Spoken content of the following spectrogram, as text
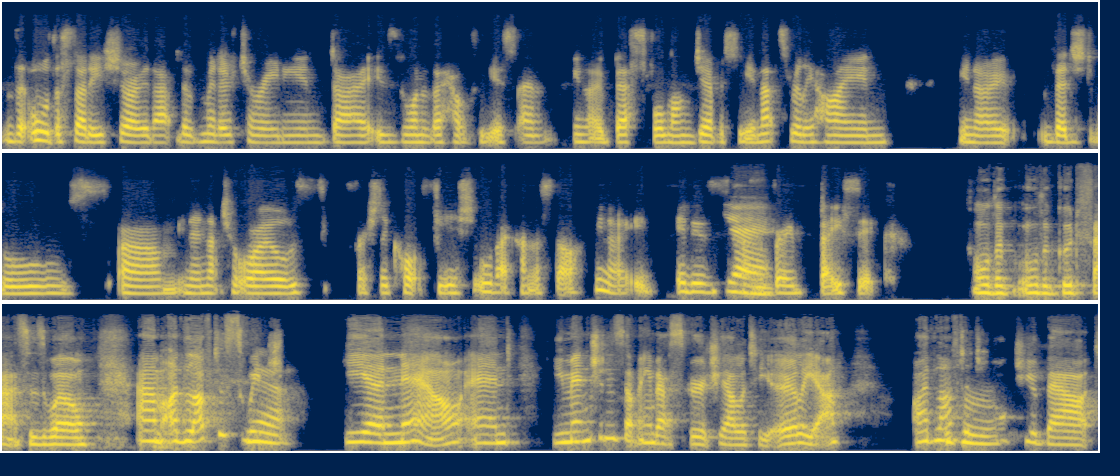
the, all the studies show that the Mediterranean diet is one of the healthiest and you know best for longevity, and that's really high in you know vegetables, um, you know natural oils, freshly caught fish, all that kind of stuff. You know, it, it is yeah. of very basic. All the all the good fats as well. Um, I'd love to switch yeah. gear now, and you mentioned something about spirituality earlier. I'd love mm-hmm. to talk to you about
